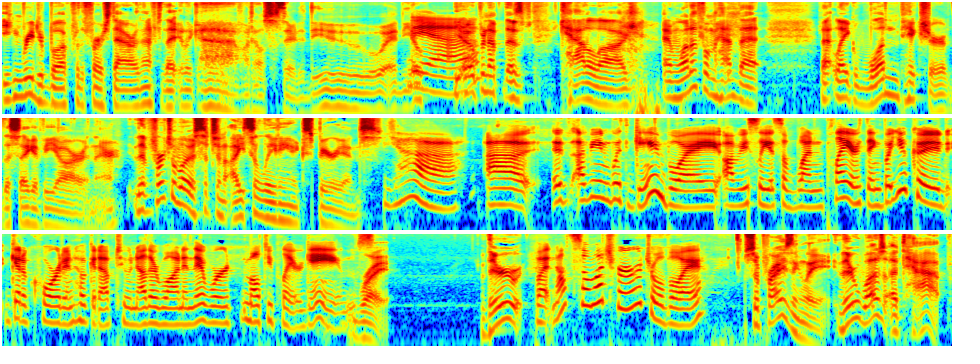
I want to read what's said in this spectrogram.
you can read your book for the first hour, and then after that, you're like, ah, what else is there to do? And you, Yeah. you open up this catalog, and one of them had that that like one picture of the Sega VR in there. The Virtual Boy was such an isolating experience. Yeah. Uh, it's, I mean, with Game Boy, obviously it's a one player thing, but you could get a cord and hook it up to another one, and there were multiplayer games. Right. There But not so much for Virtual Boy. Surprisingly, there was a tap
